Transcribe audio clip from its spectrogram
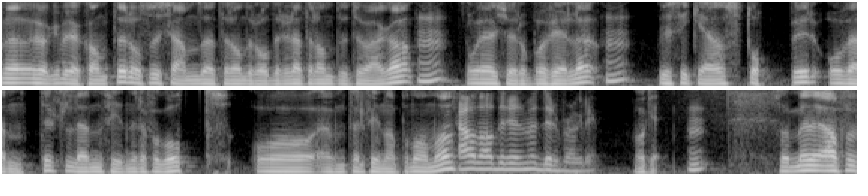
med høye brødkanter, og så kommer det et eller annet rådyr eller et eller annet ut i veien, Mm. og jeg kjører opp på fjellet, hvis ikke jeg stopper og venter til den finner det for godt, og eventuelt finner på noe annet, Ja, da driver du med dyreplageri. ok. Så, men ja, fra,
